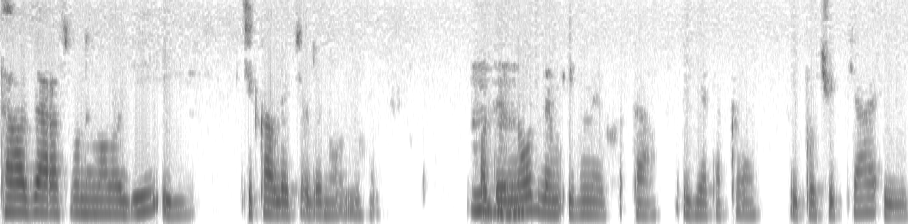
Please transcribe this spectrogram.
Та зараз вони молоді і цікавляться один одного. Один Мгм. одним, і в них так, є таке і почуття, і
